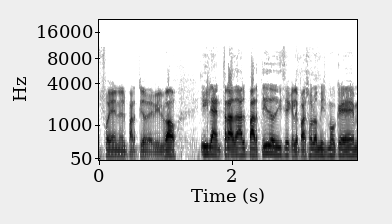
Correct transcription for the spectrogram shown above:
fue en el partido de Bilbao. Y la entrada al partido dice que le pasó lo mismo que,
